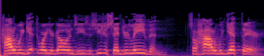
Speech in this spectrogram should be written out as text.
How do we get to where you're going, Jesus? You just said you're leaving. So how do we get there?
